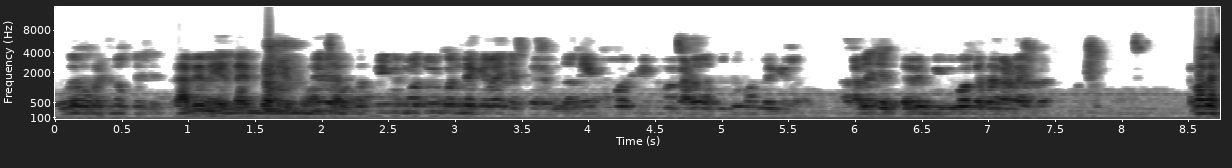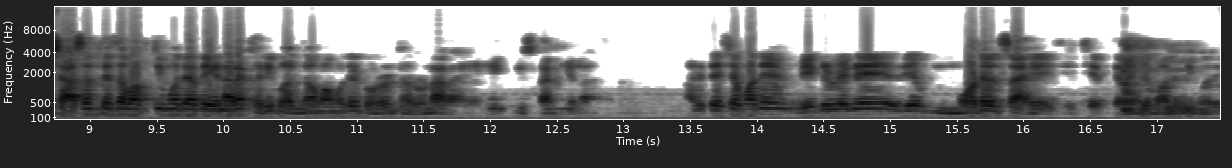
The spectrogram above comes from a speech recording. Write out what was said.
झाले ना हेडलाईन पीक विमा तुम्ही बंद केला शेतकऱ्यांचा. एक पीक विमा काढत होता तो बंद केला आता शेतकरी पीक विमा कसा काढायचा? बघा शासन त्याच्या बाबतीमध्ये आता येणाऱ्या खरीप हंगामामध्ये धोरण ठरवणार आहे एकवीस तारखेला. आणि त्याच्यामध्ये वेगवेगळे जे मॉडेल्स आहे जे शेतकऱ्यांच्या बाबतीमध्ये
